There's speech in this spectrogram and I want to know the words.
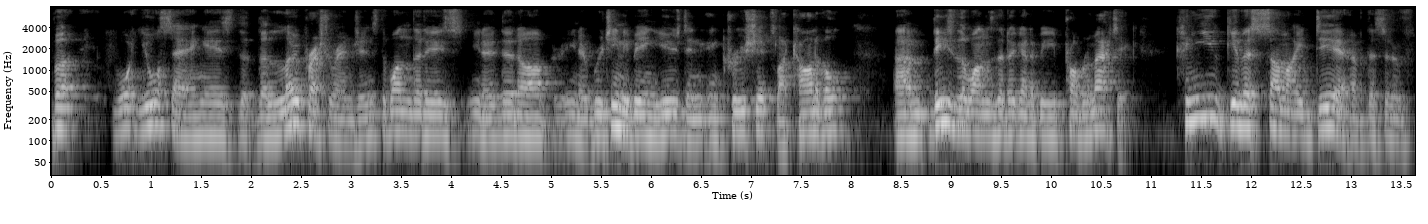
but what you're saying is that the low pressure engines, the one that is you know that are you know routinely being used in, in cruise ships like Carnival, um, these are the ones that are going to be problematic. Can you give us some idea of the sort of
